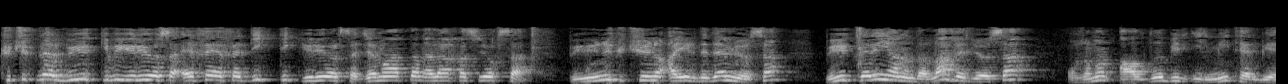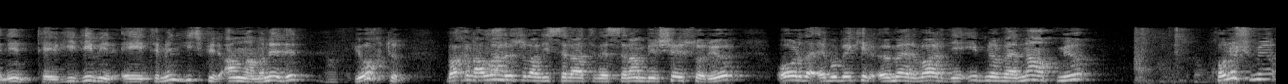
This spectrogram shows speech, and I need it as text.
Küçükler büyük gibi yürüyorsa, efe efe dik dik yürüyorsa, cemaattan alakası yoksa, büyüğünü küçüğünü ayırt edemiyorsa, büyüklerin yanında laf ediyorsa, o zaman aldığı bir ilmi terbiyenin, tevhidi bir eğitimin hiçbir anlamı nedir? Yoktur. Bakın Allah Resulü Aleyhisselatü Vesselam bir şey soruyor. Orada Ebu Bekir, Ömer var diye İbn Ömer ne yapmıyor? Konuşmuyor.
